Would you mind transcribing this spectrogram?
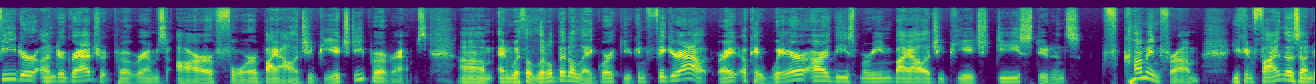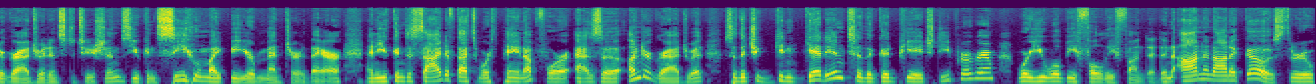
feeder undergraduate programs are for biology PhD programs. Um, and with a little bit of legwork, you can figure out, right? Okay, where are these marine biology PhD students coming from. You can find those undergraduate institutions. You can see who might be your mentor there, and you can decide if that's worth paying up for as an undergraduate so that you can get into the good PhD program where you will be fully funded. And on and on it goes through,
